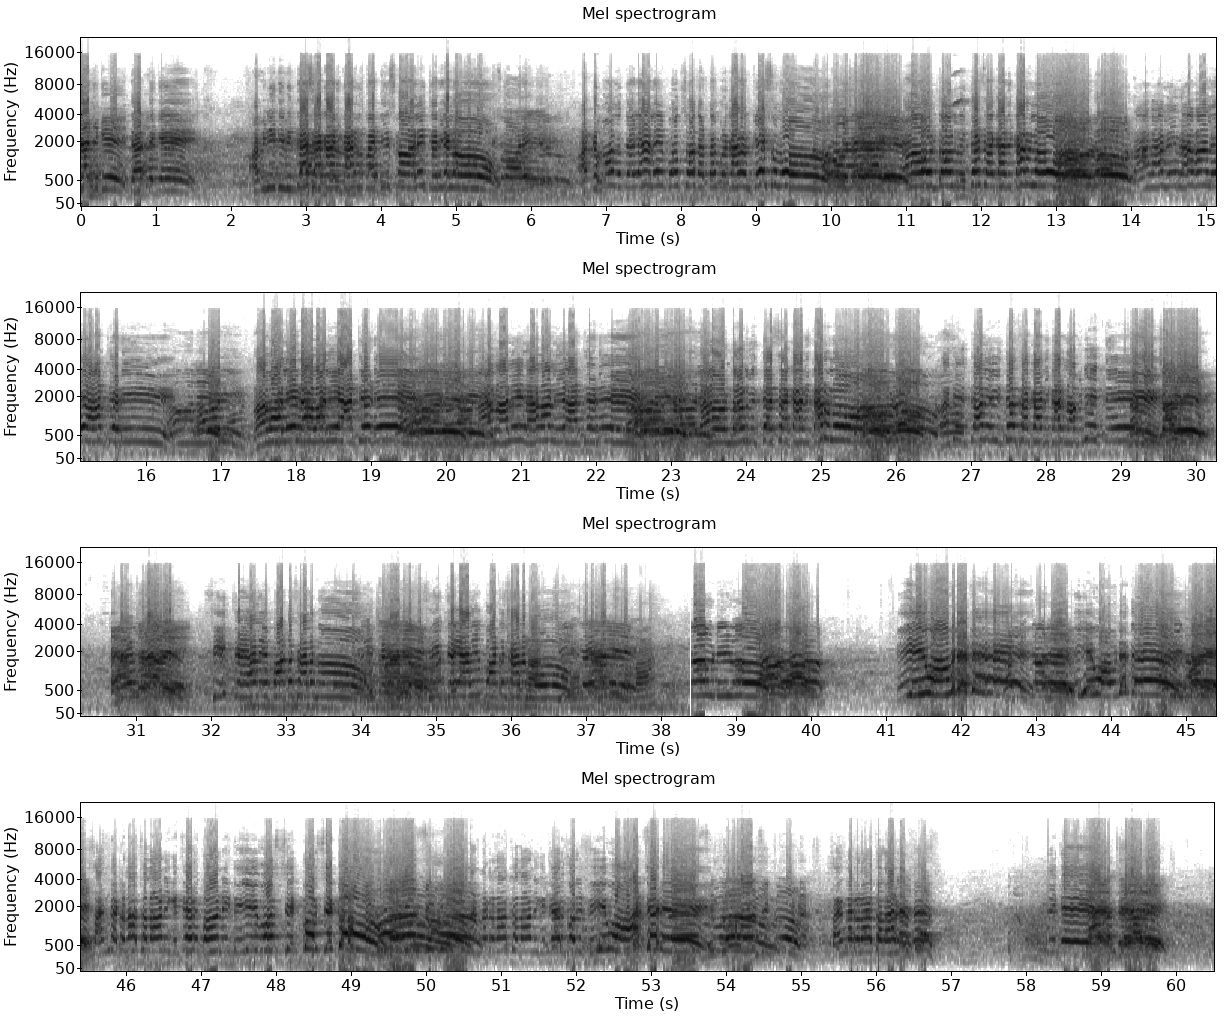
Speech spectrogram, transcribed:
విద్యార్థికి. విద్యార్థికి. అవినీతి విద్యాశాఖ అధికారులపై తీసుకోవాలి చర్యలు. అక్రమాలు చేయాలి పోక్సో చట్టం ప్రకారం కేసులు. విద్యాశాఖ అధికారులు రావాలి రావాలి ఆర్జేడి రావాలి రావాలి ఆర్జేడి రావాలి రావాలి ఆర్జేడి డౌన్ డౌన్ విద్యాశాఖ అధికారులు నశించాలి విద్యాశాఖ అధికారుల అవినీతి సీజ్ చేయాలి పాఠశాలను సీజ్ అవినీతి! సంఘటనా స్థలానికి చేరుకోని డిఓ సిగ్గు సిగ్గు. సంఘటనా స్థలానికి చేరుకొని డిఓ ఆర్జేడి. సంఘటనా స్థలానికి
